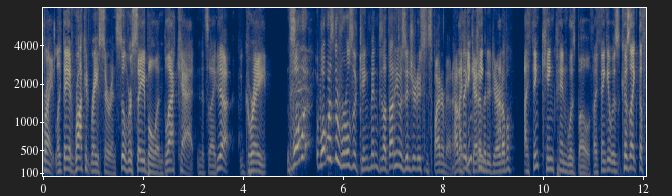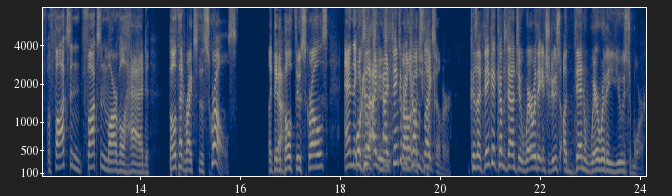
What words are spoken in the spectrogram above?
Right. Like they had Rocket Racer and Silver Sable and Black Cat. And it's like, Yeah. great. what what was the rules of Kingpin? Because I thought he was introduced in Spider Man. How did I they get him into Daredevil? I think Kingpin was both. I think it was because like the Fox and Fox and Marvel had both had rights to the Skrulls. Like they Yeah. could both do Skrulls and they Well, could I- I think it Scarlet Witch becomes like- because I think it comes down to where were they introduced, and then where were they used more.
